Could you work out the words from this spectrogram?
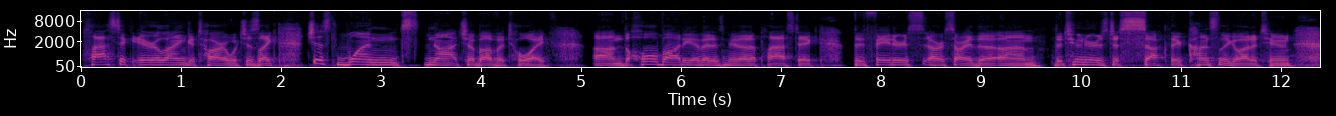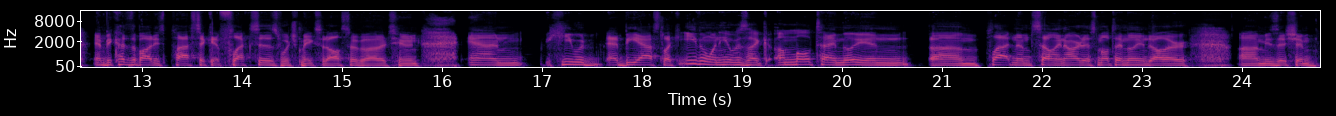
plastic airline guitar, which is like just one notch above a toy. Um, the whole body of it is made out of plastic. The faders, or sorry, the um, the tuners just suck. They constantly go out of tune, and because the body's plastic, it flexes, which makes it also go out of tune. And he would be asked, like, even when he was like a multi-million um, platinum selling artist, multi-million dollar uh, musician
